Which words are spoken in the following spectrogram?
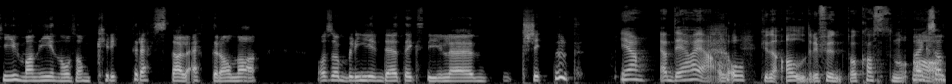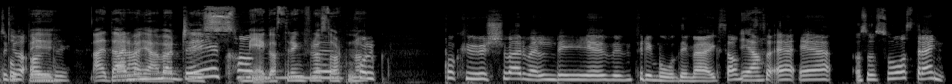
hiver man i noe sånn krittrester eller et eller annet, og så blir det tekstilet skittent. Ja, ja, det har jeg aldri, Og- kunne aldri funnet på å kaste noe Nei, annet kunne oppi Nei, der Nei, har jeg men- men vært megastreng fra starten av. Folk på kurs være veldig frimodig med, ikke sant. Ja. Så jeg er altså så streng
